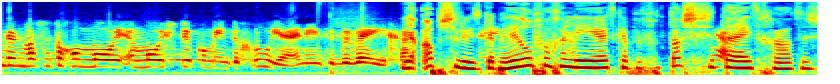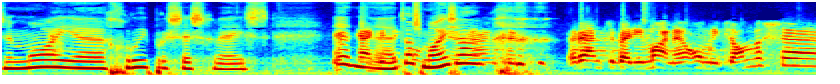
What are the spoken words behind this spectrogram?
maar dan was het toch een mooi, een mooi stuk om in te groeien en in te bewegen. Ja, absoluut. Ik heb heel veel geleerd. Ik heb een fantastische tijd gehad. Het is een mooi uh, groeiproces geweest. En uh, het was mooi zo. Ruimte, ruimte, bij die mannen om iets anders uh,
